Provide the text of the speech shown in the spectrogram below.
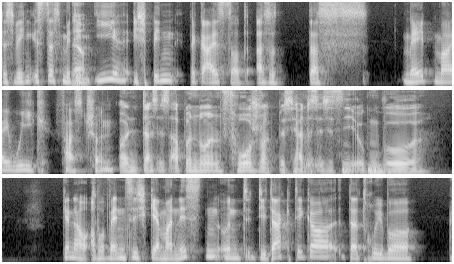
Deswegen ist das mit Ja. dem I, ich bin begeistert. Also das made my week fast schon. Und das ist aber nur ein Vorschlag bisher. Das ist jetzt nie irgendwo. Genau, aber wenn sich Germanisten und Didaktiker darüber.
